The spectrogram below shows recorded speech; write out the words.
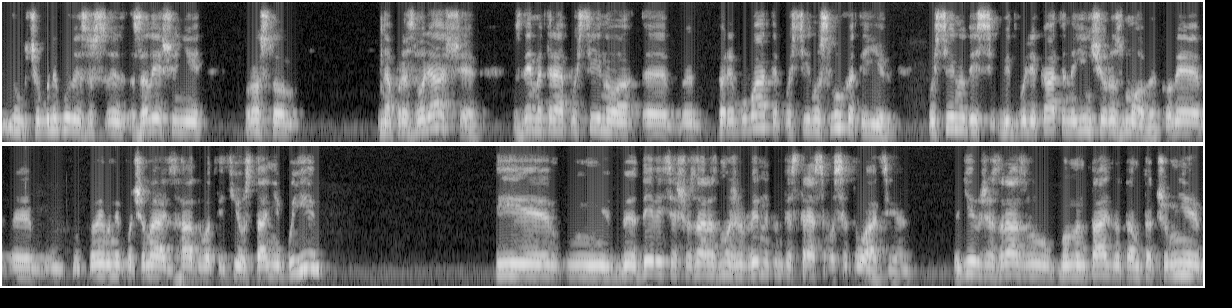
ну щоб не були залишені просто на призволяще. З ними треба постійно перебувати, постійно слухати їх, постійно десь відволікати на інші розмови. Коли, е, коли вони починають згадувати ті останні бої. І дивиться, що зараз може виникнути стресова ситуація. Тоді вже зразу моментально там, так що мені е,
